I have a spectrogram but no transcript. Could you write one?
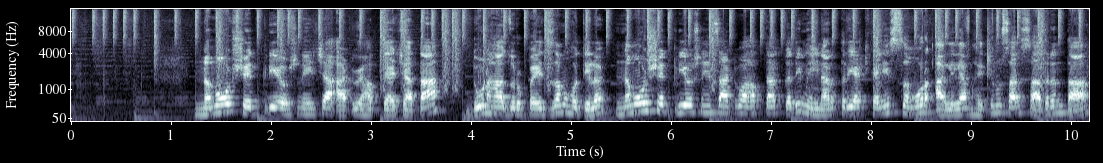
नमो शेतकरी योजनेच्या आठव्या हप्त्याचे आता दोन हजार रुपये जमा होतील. नमो शेतकरी योजनेचा आठवा हप्ता कधी मिळणार? तर या ठिकाणी समोर आलेल्या माहितीनुसार साधारणतः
